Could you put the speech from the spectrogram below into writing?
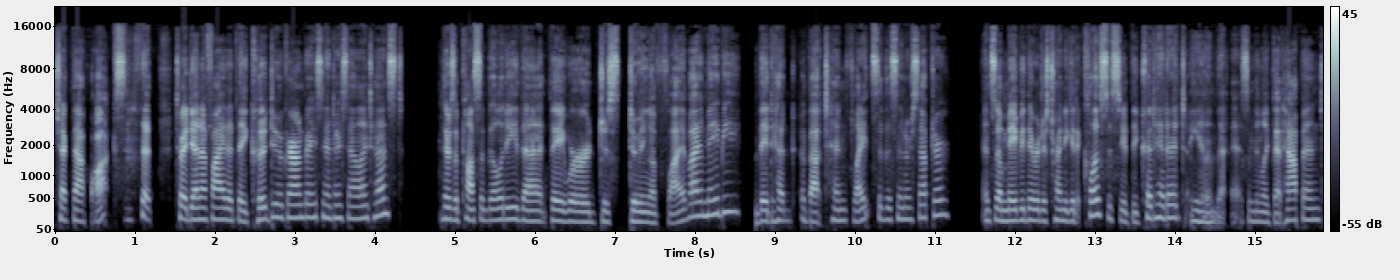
check that box to identify that they could do a ground based anti satellite test. There's a possibility that they were just doing a flyby, maybe. They'd had about 10 flights of this interceptor. And so maybe they were just trying to get it close to see if they could hit it. You know, that, something like that happened.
